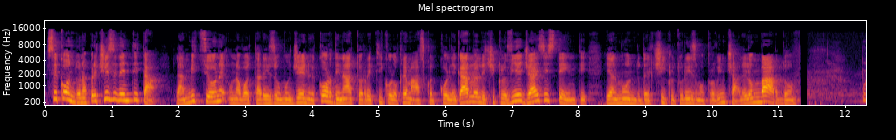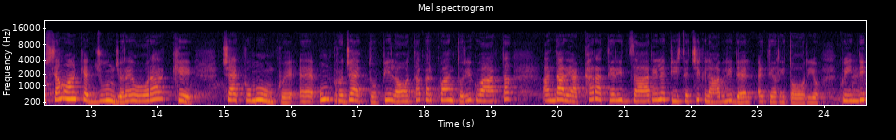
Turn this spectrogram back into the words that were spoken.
secondo una precisa identità L'ambizione, una volta reso omogeneo e coordinato il reticolo cremasco, è collegarlo alle ciclovie già esistenti e al mondo del cicloturismo provinciale lombardo. Possiamo anche aggiungere ora che c'è comunque eh, un progetto pilota per quanto riguarda andare a caratterizzare le piste ciclabili del territorio, quindi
